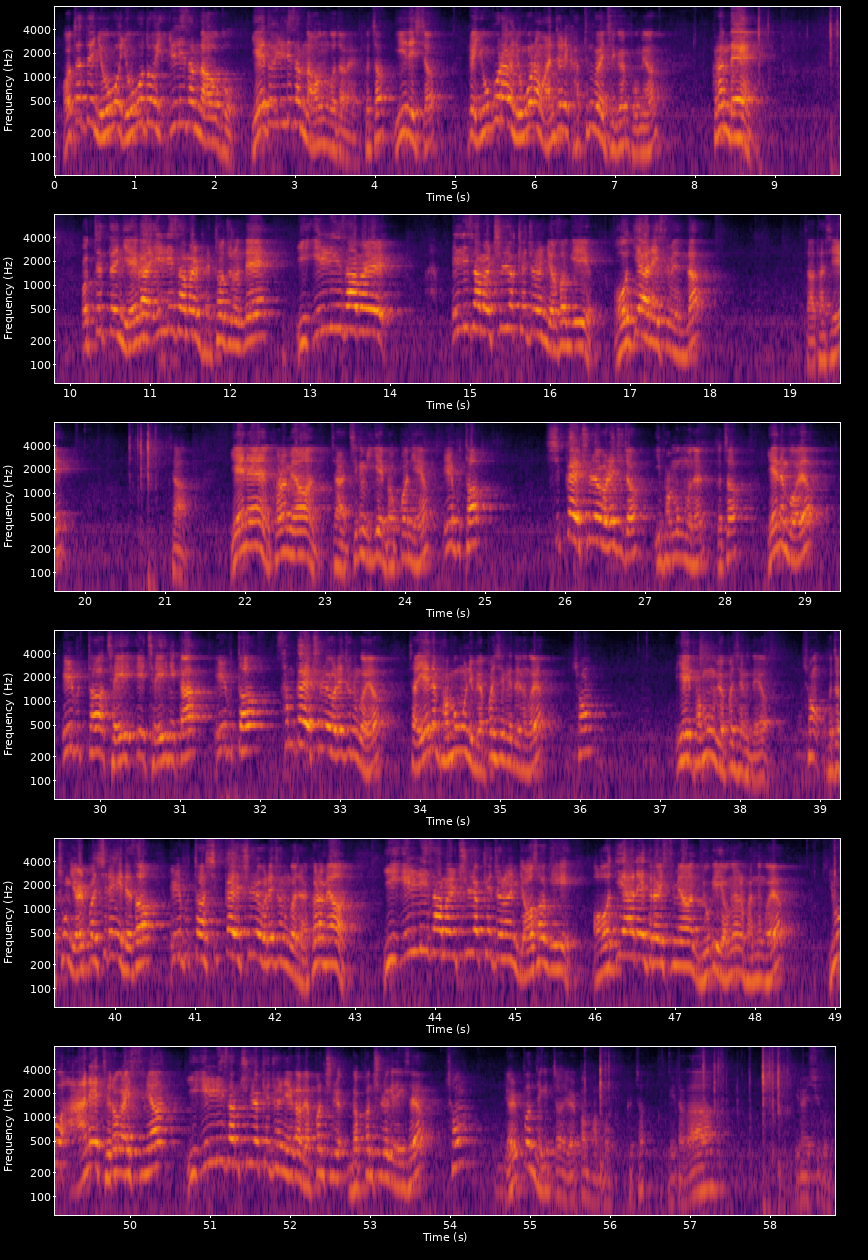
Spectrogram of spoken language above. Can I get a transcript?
어쨌든 요거, 요거도 1, 2, 3 나오고 얘도 1, 2, 3 나오는 거잖아요. 그쵸? 이해되시죠? 그러니까 요거랑 요거랑 완전히 같은 거예요, 지금 보면. 그런데 어쨌든 얘가 1, 2, 3을 뱉어주는데 이 1, 2, 3을 1, 2, 3을 출력해주는 녀석이 어디 안에 있으면 된다? 자 다시 자 얘는 그러면 자 지금 이게 몇 번이에요? 1부터 10까지 출력을 해주죠 이 반복문을 그쵸? 얘는 뭐예요? 1부터 J, J니까 1부터 3까지 출력을 해주는 거예요 자 얘는 반복문이 몇 번 실행되는 거예요? 총? 얘 반복문 몇 번 실행돼요? 총, 그죠? 총 10번 실행이 돼서 1부터 10까지 출력을 해주는 거잖아요. 그러면 이 1, 2, 3을 출력해주는 녀석이 어디 안에 들어있으면 요게 영향을 받는 거예요? 요 안에 들어가 있으면 이 1, 2, 3 출력해주는 얘가 몇 번 출력, 몇 번 출력이 되겠어요? 총 10번 되겠죠. 10번 반복. 그쵸? 여기다가 이런 식으로.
